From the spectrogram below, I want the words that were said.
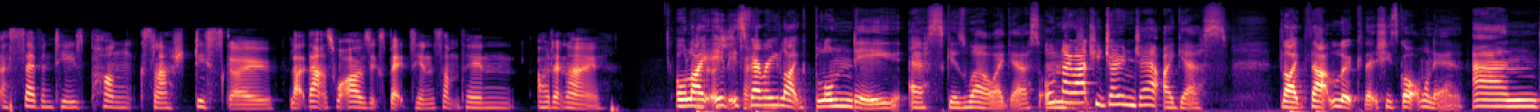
a 70s punk slash disco. Like that's what I was expecting. Something I don't know. Or like it, it's very know. like blondie esque as well, I guess. Or no, Mm. actually Joan Jett, I guess. Like that look that she's got on it. And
